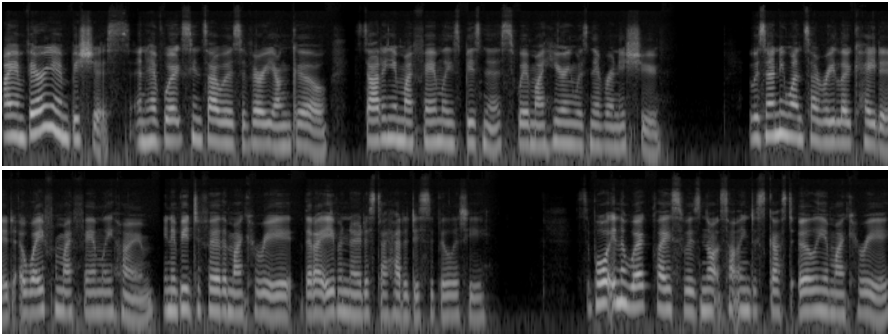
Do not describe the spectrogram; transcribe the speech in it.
I am very ambitious and have worked since I was a very young girl, starting in my family's business where my hearing was never an issue. It was only once I relocated away from my family home in a bid to further my career that I even noticed I had a disability. Support in the workplace was not something discussed early in my career,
